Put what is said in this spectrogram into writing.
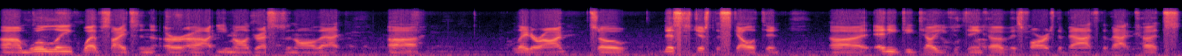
Um, we'll link websites and or uh, email addresses and all that uh, later on. So this is just the skeleton uh, any detail you could think of as far as the bats, the bat cuts,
